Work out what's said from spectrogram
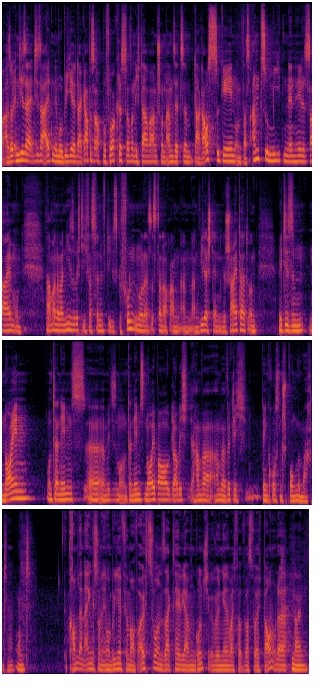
also in dieser, in dieser alten Immobilie, da gab es auch, bevor Christoph und ich da waren, schon Ansätze, da rauszugehen und was anzumieten in Hildesheim. Und da hat man aber nie so richtig was Vernünftiges gefunden oder es ist dann auch an, an, an Widerständen gescheitert. Und mit diesem neuen Unternehmens, äh, mit diesem Unternehmensneubau, glaube ich, haben wir, haben wir wirklich den großen Sprung gemacht. Mhm. Und Kommt dann eigentlich so eine Immobilienfirma auf euch zu und sagt, hey, wir haben ein Grundstück, wir würden gerne was, was für euch bauen? Oder? Nein,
